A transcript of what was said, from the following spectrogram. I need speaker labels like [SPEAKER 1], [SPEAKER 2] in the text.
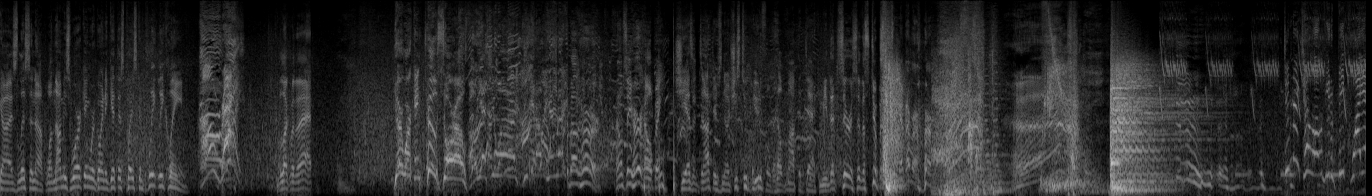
[SPEAKER 1] Guys, listen up. While Nami's working, we're going to get this place completely clean.
[SPEAKER 2] All right!
[SPEAKER 3] Good luck with that.
[SPEAKER 1] You're working too, Zoro!
[SPEAKER 2] Oh, yes, you are! You get over here right
[SPEAKER 3] about her. I don't see her helping.
[SPEAKER 1] She has a doctor's note. She's too beautiful to help mop the deck.
[SPEAKER 3] I mean, that's seriously the stupidest thing I've ever heard. Didn't I tell all of you to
